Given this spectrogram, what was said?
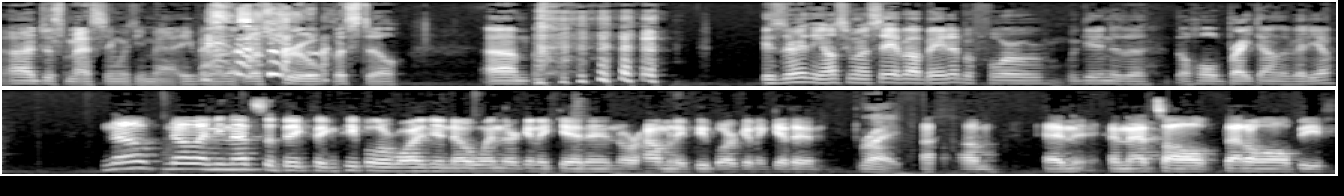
I'm just messing with you, Matt. Even though that was true, but still. Um, is there anything else you want to say about beta before we get into the, the whole breakdown of the video? No, no. I mean that's the big thing. People are wanting to know when they're going to get in or how many people are going to get in. Right. um, and and that's all. That'll all be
